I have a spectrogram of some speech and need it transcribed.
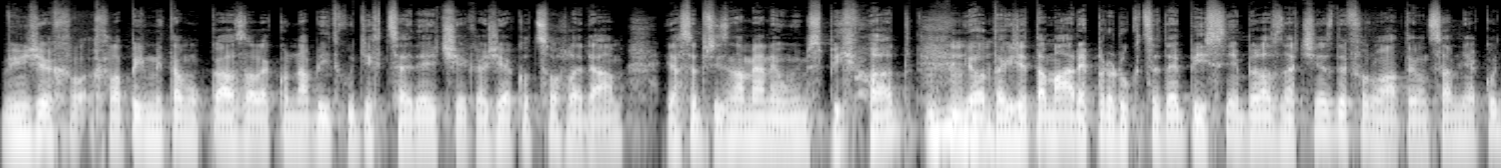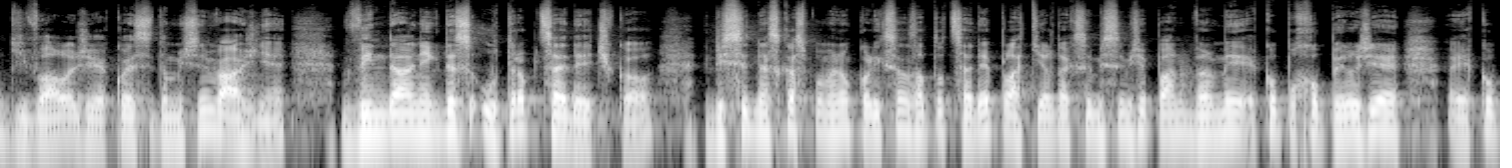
vím, že chlapík mi tam ukázal jako nabídku těch CDček a že jako co hledám. Já se přiznám, já neumím zpívat, mm-hmm. jo, takže ta má reprodukce té písně byla značně zdeformovaná. On se mě jako díval, že jako jestli to myslím vážně, vyndal někde z útrop CDčko. Když si dneska vzpomenu, kolik jsem za to CD platil, tak si myslím, že pan velmi jako pochopil, že jako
